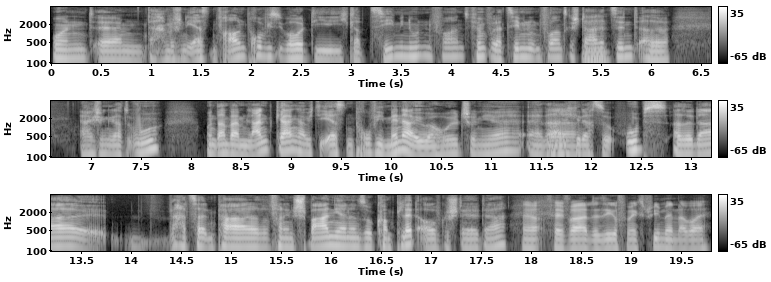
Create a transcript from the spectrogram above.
Und ähm, da haben wir schon die ersten Frauenprofis überholt, die, ich glaube, zehn Minuten vor uns, fünf oder zehn Minuten vor uns gestartet mhm. sind. Also da habe ich schon gedacht, uh, und dann beim Landgang habe ich die ersten Profi-Männer überholt schon hier. Äh, da ja. habe ich gedacht so, ups, also da äh, hat es halt ein paar von den Spaniern und so komplett aufgestellt, ja. Ja, vielleicht war der Sieger vom Extreme Man dabei.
